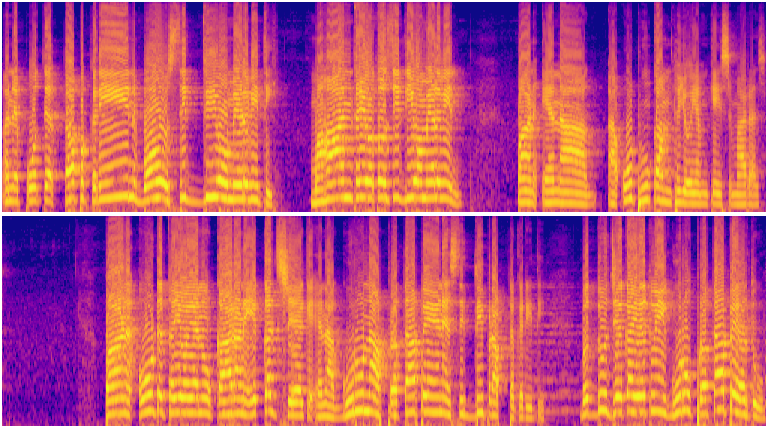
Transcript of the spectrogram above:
અને પોતે તપ કરીને બહુ સિદ્ધિઓ મેળવી હતી. મહાન થયો તો સિદ્ધિઓ મેળવીને. પણ એના, આ ઊંટ હું કામ થયો એમ કહે છે મહારાજ. પણ ઊંટ થયો એનું કારણ એક જ છે કે એના ગુરુના પ્રતાપે એણે સિદ્ધિ પ્રાપ્ત કરી હતી. બધું જે કાંઈ હતું એ ગુરુ પ્રતાપે હતું,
